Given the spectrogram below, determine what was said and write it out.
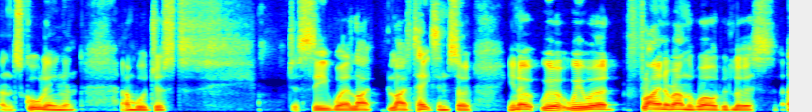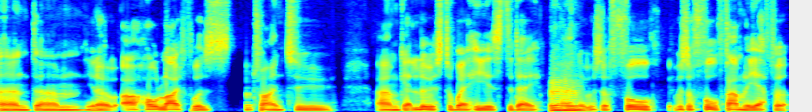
and schooling, and and we'll just just see where life life takes him. So, you know, we were, we were flying around the world with Lewis, and um, you know, our whole life was trying to um, get Lewis to where he is today, mm-hmm. and it was a full it was a full family effort.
